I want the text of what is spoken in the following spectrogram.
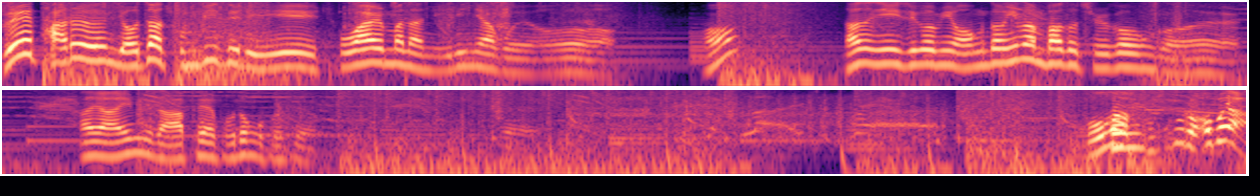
왜 다른 여자 좀비들이 좋아할 만한 일이냐고요. 어? 나는 이 지금 이 엉덩이만 봐도 즐거운 걸. 아니 아닙니다. 앞에 보던 거 보세요 뭐가 부끄러? 어 뭐야?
